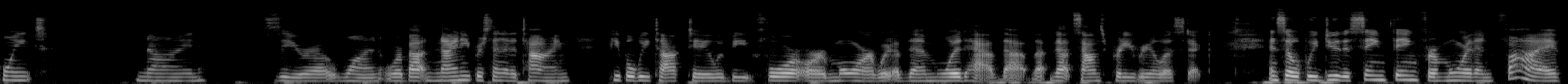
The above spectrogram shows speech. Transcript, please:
0.901, or about 90% of the time, people we talk to would be four or more of them would have that. That, that sounds pretty realistic. And so if we do the same thing for more than five,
